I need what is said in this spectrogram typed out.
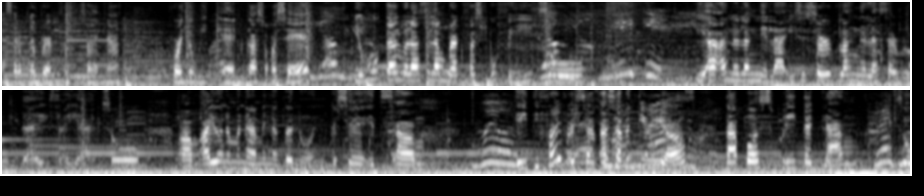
masarap na breakfast sana for the weekend. Kaso kasi, yung hotel wala silang breakfast buffet. So, iaano lang nila, isi-serve lang nila sa room, guys. Ayan. So, um, ayaw naman namin na ganun kasi it's um, 85 or 7, uh, 70 reals. Tapos, plated lang. So,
